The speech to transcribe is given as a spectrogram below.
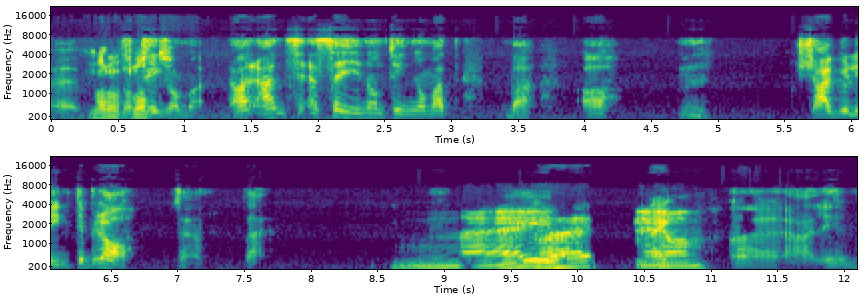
eh, Vadå för någonting något? om, han, han, han säger någonting om att, bara, ja, mm, Shagul är inte bra, säger han. Där. Nej, Nej, nej. om. Uh, han liksom,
